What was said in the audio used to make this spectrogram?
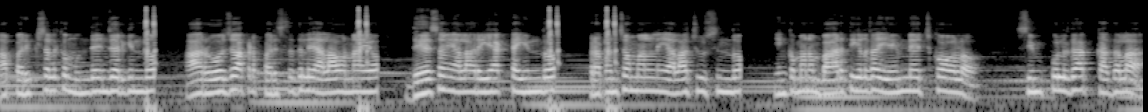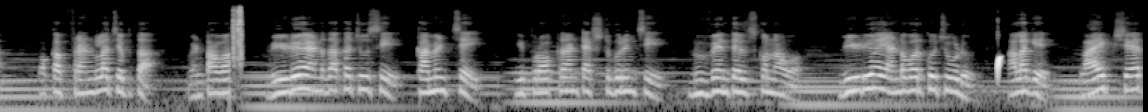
ఆ పరీక్షలకు ముందేం జరిగిందో ఆ రోజు అక్కడ పరిస్థితులు ఎలా ఉన్నాయో దేశం ఎలా రియాక్ట్ అయ్యిందో ప్రపంచం మనల్ని ఎలా చూసిందో ఇంకా మనం భారతీయులుగా ఏం నేర్చుకోవాలో సింపుల్గా కథల ఒక ఫ్రెండ్లా చెప్తా. వింటావా? వీడియో ఎండ్ దాకా చూసి కమెంట్ చేయి. ఈ ప్రోగ్రామ్ టెక్స్ట్ గురించి నువ్వేం తెలుసుకున్నావో. వీడియో ఎండ్ వరకు చూడు. అలాగే like share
